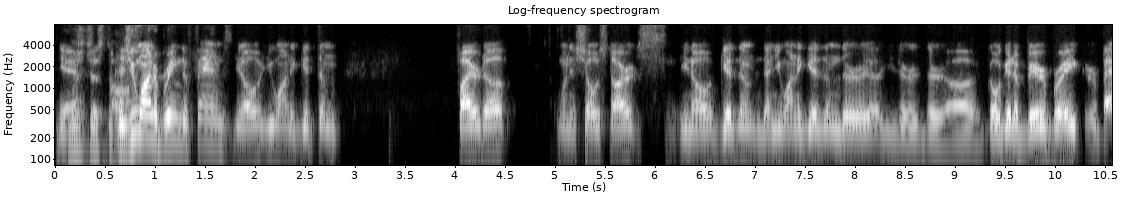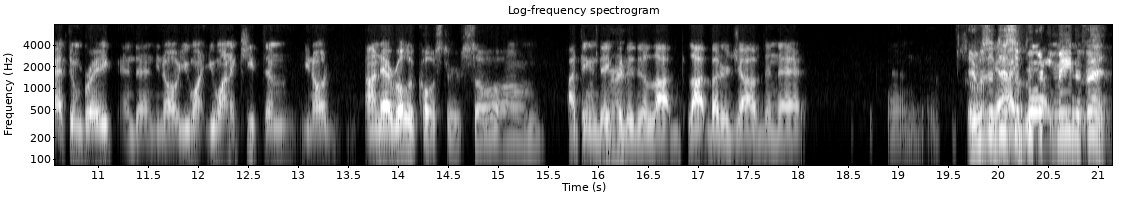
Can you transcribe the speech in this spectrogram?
yeah was just because you want to bring the fans you know you want to get them fired up when the show starts you know give them then you want to give them their uh, their their uh, go get a beer break or bathroom break and then you know you want you want to keep them you know on that roller coaster so um i think they Right. could have did a lot lot better job than that and uh, so, it was a yeah, I agree- I disappointing main event.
